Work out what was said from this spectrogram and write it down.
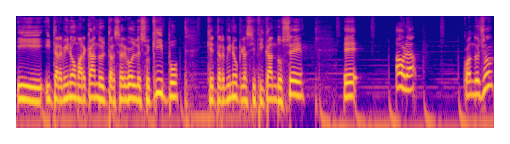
y, terminó marcando el tercer gol de su equipo, que terminó clasificándose. Eh, ahora, cuando yo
